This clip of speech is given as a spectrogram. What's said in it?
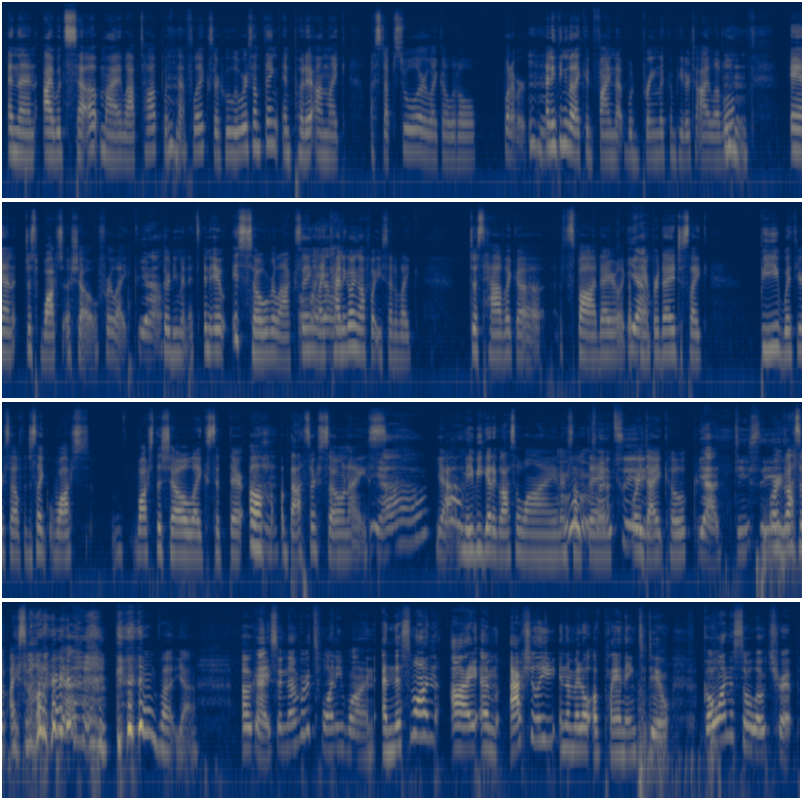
and then I would set up my laptop with mm-hmm. Netflix or Hulu or something and put it on like a step stool or like a little whatever. Mm-hmm. Anything that I could find that would bring the computer to eye level. Mm-hmm. And just watch a show for like yeah. 30 minutes. And it is so relaxing. Oh like, kind of going off what you said of like, just have like a spa day or like a yeah. pamper day. Just like be with yourself and just like watch watch the show, like sit there. Oh, mm. baths are so nice. Yeah. Yeah, maybe get a glass of wine or Ooh, something, fancy. or a diet coke. Yeah, DC. Or a glass of ice water. Yeah. but yeah. Okay, so number 21, and this one I am actually in the middle of planning to do. Go on a solo trip.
